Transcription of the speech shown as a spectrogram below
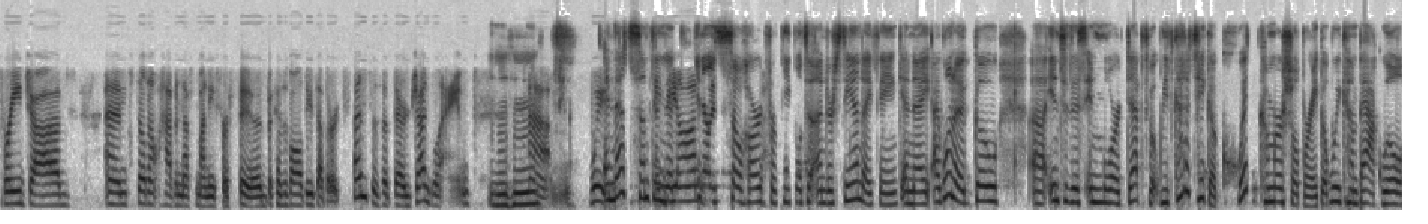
three jobs and still don't have enough money for food because of all these other expenses that they're juggling. Mm-hmm. Um, we, and that's something and that beyond, you know it's so hard for people to understand. I think, and I, I want to go uh, into this in more depth, but we've got to take a quick commercial break. But when we come back, we'll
